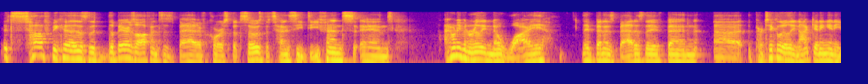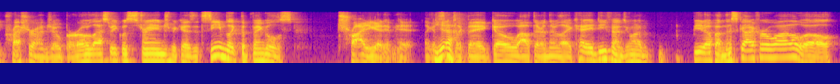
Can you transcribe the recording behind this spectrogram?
It's tough because the the Bears offense is bad, of course, but so is the Tennessee defense, and I don't even really know why they've been as bad as they've been. Uh, particularly not getting any pressure on Joe Burrow last week was strange because it seemed like the Bengals try to get him hit. Like it yeah. seems like they go out there and they're like, "Hey, defense, you want to beat up on this guy for a while? Well,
